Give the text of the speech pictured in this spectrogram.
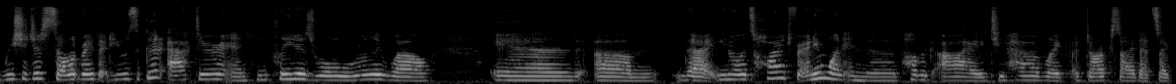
we should just celebrate that he was a good actor and he played his role really well. And um, that you know it's hard for anyone in the public eye to have like a dark side that's like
